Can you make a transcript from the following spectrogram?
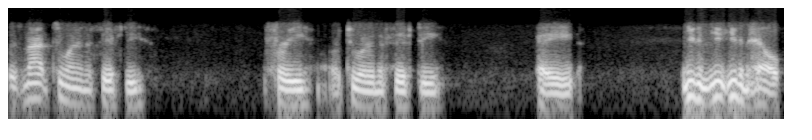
is not 250 free or 250 paid. You can you, you can help,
